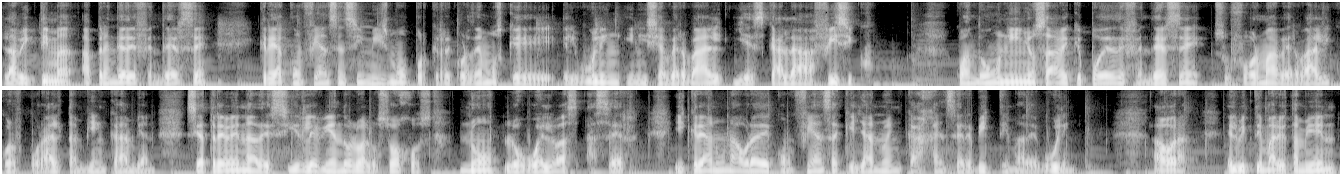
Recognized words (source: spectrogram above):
La víctima aprende a defenderse crea confianza en sí mismo porque recordemos que el bullying inicia verbal y escala físico. Cuando un niño sabe que puede defenderse, su forma verbal y corporal también cambian. Se atreven a decirle viéndolo a los ojos, no lo vuelvas a hacer. Y crean una aura de confianza que ya no encaja en ser víctima de bullying. Ahora, el victimario también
